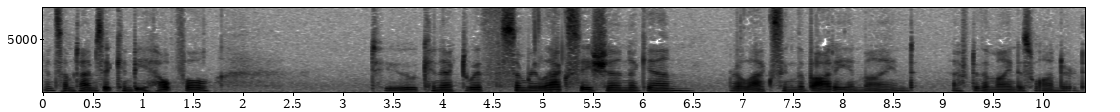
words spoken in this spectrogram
And sometimes it can be helpful to connect with some relaxation again, relaxing the body and mind after the mind has wandered.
